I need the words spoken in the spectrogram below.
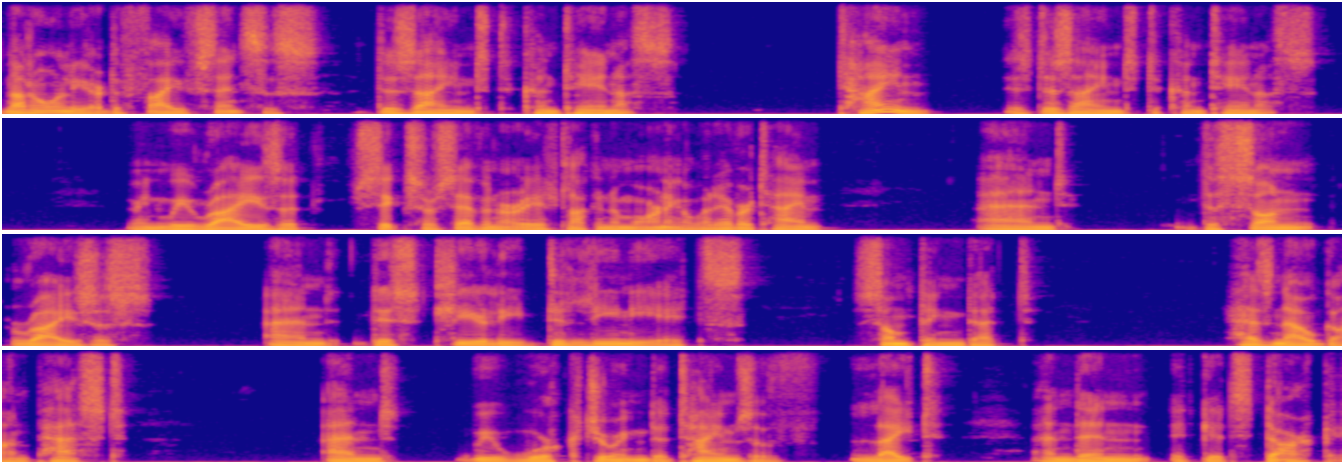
not only are the five senses designed to contain us. Time is designed to contain us. Mean, we rise at six or seven or eight o'clock in the morning or whatever time, and the sun rises, and this clearly delineates something that has now gone past. And we work during the times of light, and then it gets dark,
